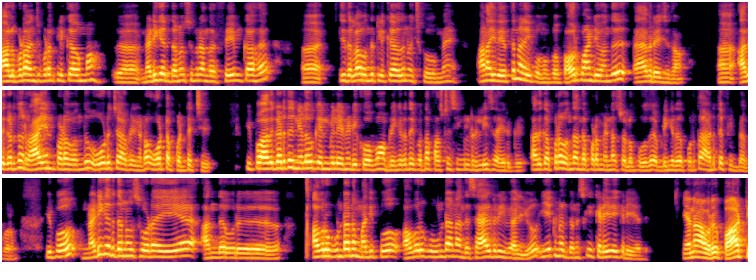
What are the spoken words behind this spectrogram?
நாலு படம் அஞ்சு படம் கிளிக் ஆகுமா? நடிகர் தனுஷுங்கிற அந்த ஃபேம்க்காக இதெல்லாம் வந்து கிளிக் ஆகுதுன்னு வச்சுக்கோமே. ஆனால் இது எத்தனை நாளைக்கு போகும் இப்போ பவர் பாண்டி வந்து ஆவரேஜ் தான். அதுக்கடுத்து ராயன் படம் வந்து ஓடுச்சா அப்படின்னு கேட்டால் ஓட்டப்பட்டுச்சு. இப்போ அதுக்கடுத்து நிலவுக்கு என்மேல் என்னடி கோபம் அப்படிங்கிறது இப்போ தான் ஃபஸ்ட்டு சிங்கிள் ரிலீஸ் ஆயிருக்கு. அதுக்கப்புறம் வந்து அந்த படம் என்ன சொல்ல போகுது அப்படிங்கிறத பொறுத்து அடுத்த ஃபீட்பேக் வரும். இப்போது நடிகர் தனுஷோடைய அந்த ஒரு அவருக்கு உண்டான மதிப்பு அவருக்கு உண்டான அந்த சேலரி வேல்யூ இயக்குனர் தனுஷ்க்கு கிடையவே கிடையாது. ஏன்னா அவர் பாட்டு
